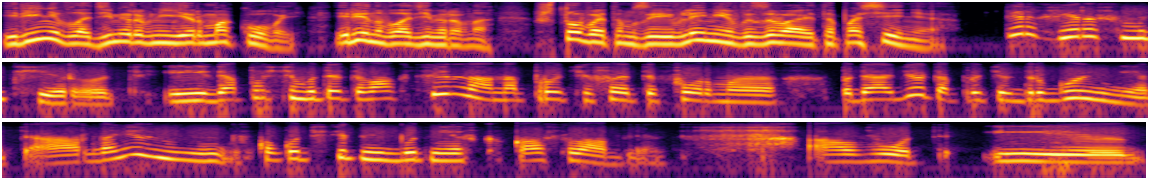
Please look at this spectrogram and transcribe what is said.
Ирине Владимировне Ермаковой. Ирина Владимировна, что в этом заявлении вызывает опасения? Во-первых, вирус мутирует. И, допустим, вот эта вакцина, она против этой формы подойдет, а против другой нет. А организм в какой-то степени будет несколько ослаблен. А, вот. И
